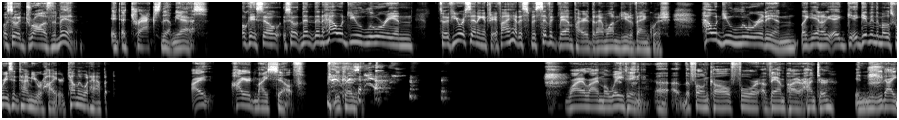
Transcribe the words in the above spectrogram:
Oh, so it draws them in. It attracts them. Yes. Okay, so so then then how would you lure in? So if you were sending a tra- if I had a specific vampire that I wanted you to vanquish, how would you lure it in? Like you know, eh, g- give me the most recent time you were hired. Tell me what happened. I hired myself because while I'm awaiting uh, the phone call for a vampire hunter in need, I,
